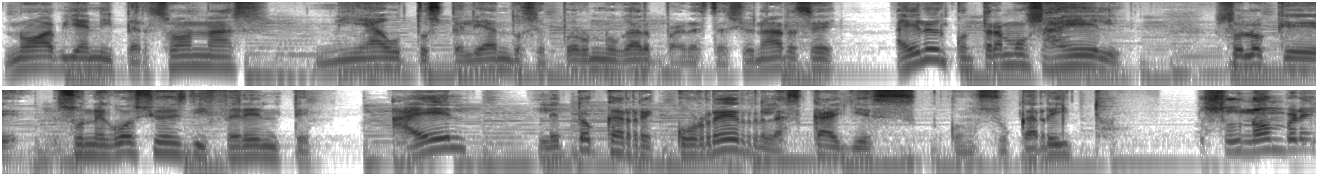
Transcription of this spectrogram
no había ni personas, ni autos peleándose por un lugar para estacionarse. Ahí lo encontramos a él, solo que su negocio es diferente. A él le toca recorrer las calles con su carrito. ¿Su nombre?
